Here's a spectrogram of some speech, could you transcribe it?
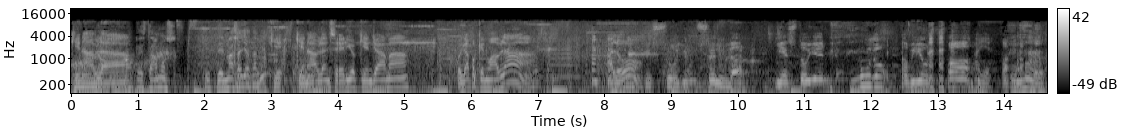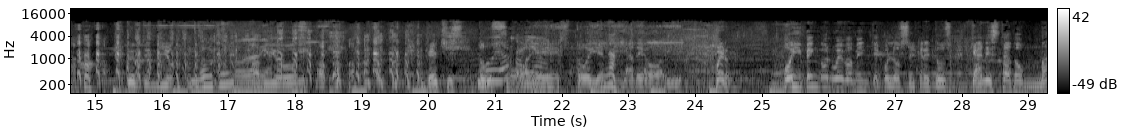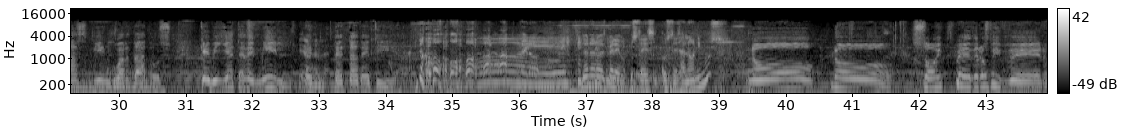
¿Quién habla? Pues estábamos del más allá también. ¿Qui- ¿Quién habla en serio? ¿Quién llama? Oiga, ¿por qué no habla? ¿Aló? soy un celular y estoy en mudo avión. Ah, en mudo. ¿entendió? Mudo, avión. Qué chistoso estoy el No. día de hoy. Bueno, hoy vengo nuevamente con los secretos que han estado más bien guardados que billete de mil en teta de día. No, no, no, espere. ¿Usted es, usted es Anonymous? No, no, soy Pedro Viveros.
